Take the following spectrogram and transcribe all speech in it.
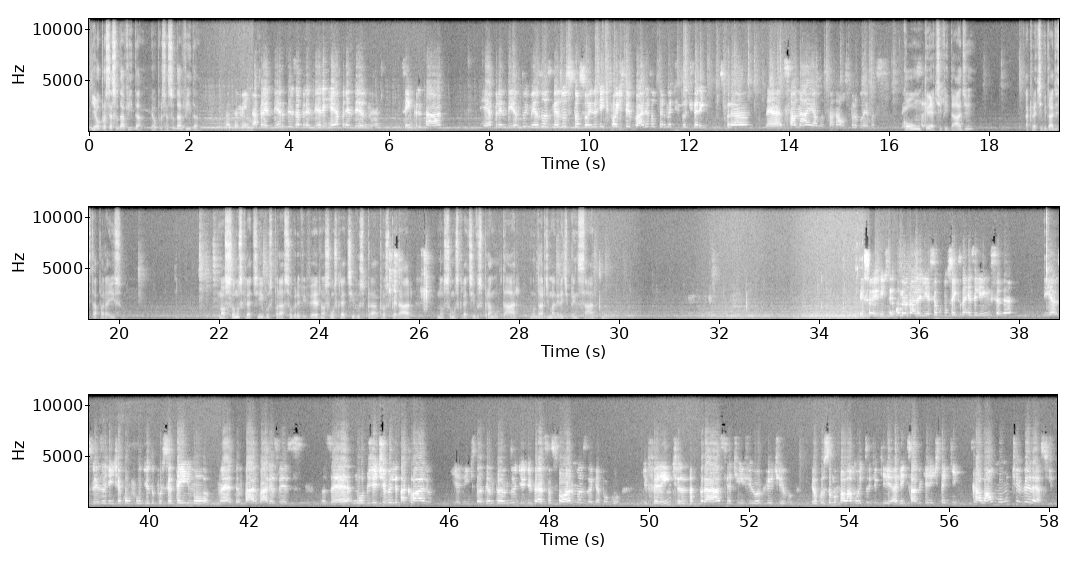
E é o processo da vida, é o processo da vida. Exatamente. Aprender, desaprender e reaprender, né? Sempre tá reaprendendo e mesmo as mesmas situações a gente pode ter várias alternativas diferentes para né, sanar elas, sanar os problemas. Bem Com criatividade, a criatividade está para isso. Nós somos criativos para sobreviver, nós somos criativos para prosperar, nós somos criativos para mudar, mudar de maneira de pensar. Isso aí, a gente tem um comentário ali. Esse é o conceito da resiliência, né? E às vezes a gente é confundido por ser teimoso, né? Tentar várias vezes. Mas é um objetivo, ele tá claro. E a gente está tentando de diversas formas, daqui a pouco diferentes, né? para se atingir o objetivo. Eu costumo falar muito de que a gente sabe que a gente tem que escalar o Monte Everest.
